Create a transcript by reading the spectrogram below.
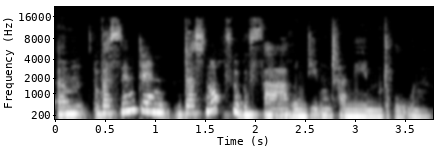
Ähm, was sind denn das noch für Gefahren, die Unternehmen drohen?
